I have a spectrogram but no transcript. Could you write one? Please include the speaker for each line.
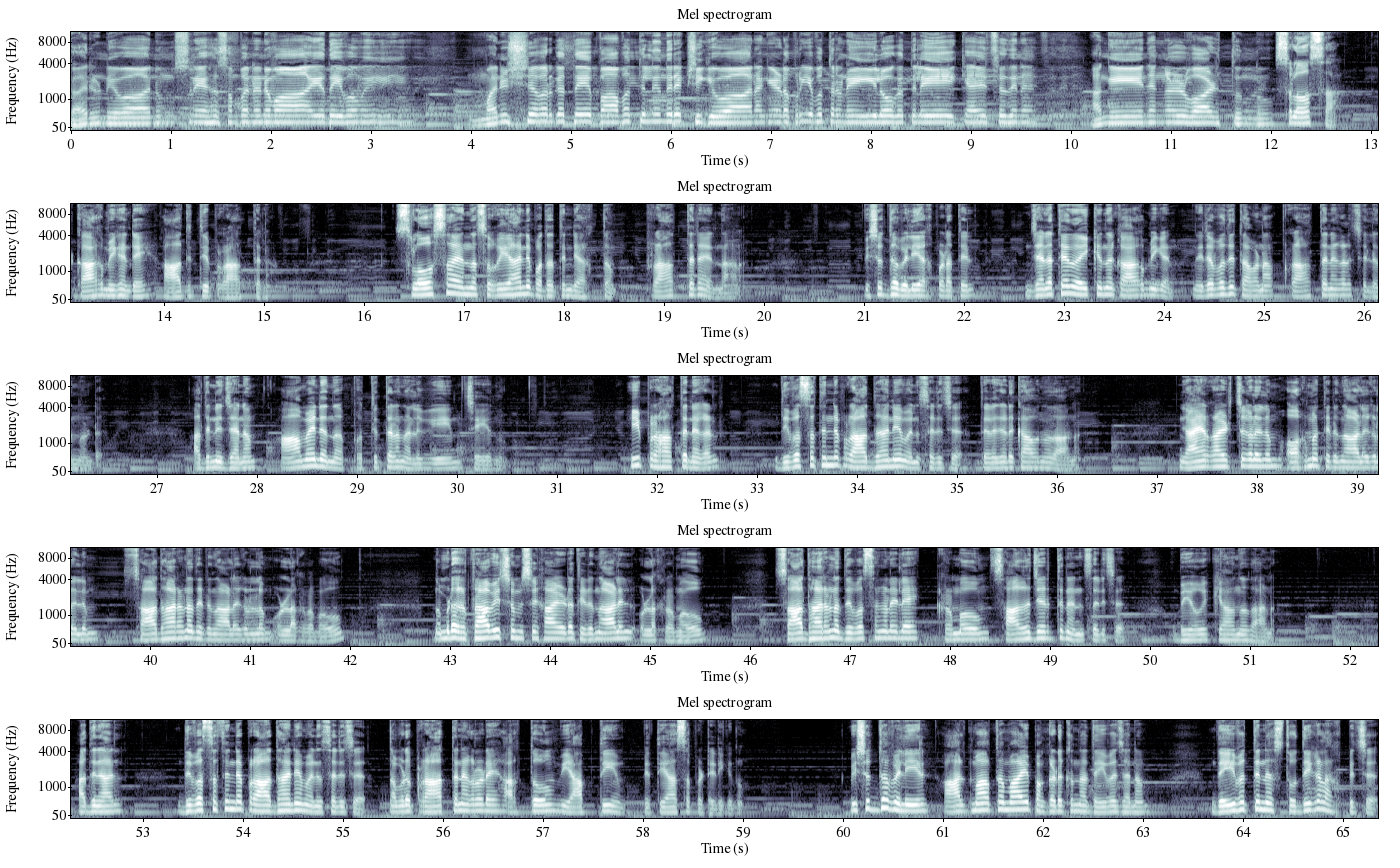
Speaker 1: കാരുണ്യവാനും സ്നേഹസമ്പന്നനുമായ ദൈവമേ മനുഷ്യവർഗത്തെ പാപത്തിൽ നിന്ന് രക്ഷിക്കുവാൻ അങ്ങയുടെ പ്രിയപുത്രനെ ഈ ലോകത്തിലേക്ക് അയച്ചതിന് അങ്ങേ ഞങ്ങൾ വാഴ്ത്തുന്നു.
Speaker 2: സ്ലോസ കാർമികന്റെ ആദ്യത്തെ പ്രാർത്ഥന. സ്ലോസ എന്ന സുറിയാനി പദത്തിന്റെ അർത്ഥം പ്രാർത്ഥന എന്നാണ്. വിശുദ്ധ ബലിയർപ്പണത്തിൽ ജനത്തെ നയിക്കുന്ന കാർമികൻ നിരവധി തവണ പ്രാർത്ഥനകൾ ചെല്ലുന്നുണ്ട്. അതിന് ജനം ആമേൻ എന്ന് പ്രത്യുത്തരം നൽകുകയും ചെയ്യുന്നു. ഈ പ്രാർത്ഥനകൾ ദിവസത്തിന്റെ പ്രാധാന്യം അനുസരിച്ച് തിരഞ്ഞെടുക്കാവുന്നതാണ്. ഞായറാഴ്ചകളിലും ഓർമ്മ തിരുനാളുകളിലും സാധാരണ തിരുനാളുകളിലും ഉള്ള ക്രമവും നമ്മുടെ കർത്താവി ശംസിഹായുടെ തിരുനാളിൽ ഉള്ള ക്രമവും സാധാരണ ദിവസങ്ങളിലെ ക്രമവും സാഹചര്യത്തിനനുസരിച്ച് ഉപയോഗിക്കാവുന്നതാണ്. അതിനാൽ ദിവസത്തിന്റെ പ്രാധാന്യമനുസരിച്ച് നമ്മുടെ പ്രാർത്ഥനകളുടെ അർത്ഥവും വ്യാപ്തിയും വ്യത്യാസപ്പെട്ടിരിക്കുന്നു. വിശുദ്ധ ബലിയിൽ ആത്മാർത്ഥമായി പങ്കെടുക്കുന്ന ദൈവജനം ദൈവത്തിന് സ്തുതികൾ അർപ്പിച്ച്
